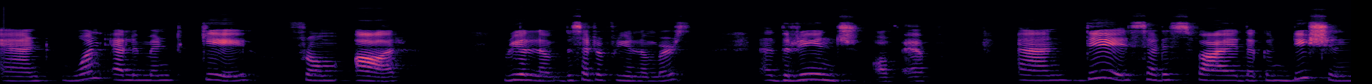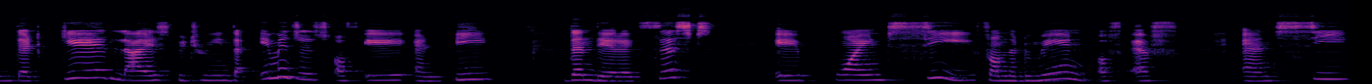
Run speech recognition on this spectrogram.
and one element k from r real the set of real numbers uh, the range of f and they satisfy the condition that k lies between the images of a and b then there exists a point C from the domain of F and C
